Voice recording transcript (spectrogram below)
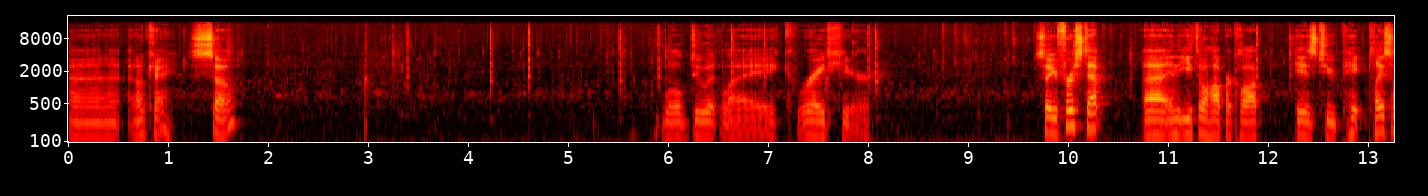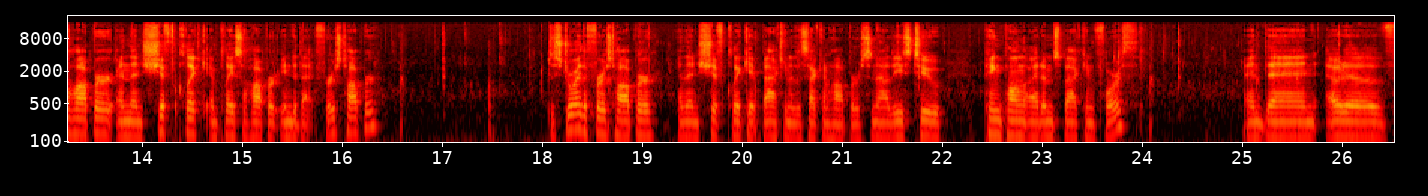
Uh, okay, so we'll do it like right here. So your first step uh, in the Etho hopper clock is to place a hopper and then shift click and place a hopper into that first hopper. Destroy the first hopper and then shift click it back into the second hopper. So now these two ping pong items back and forth. And then out of...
